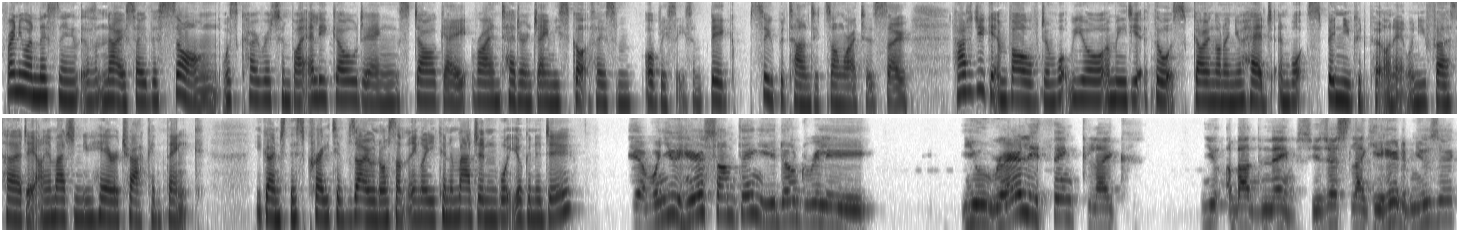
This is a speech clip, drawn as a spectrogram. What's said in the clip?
for anyone listening that doesn't know, so the song was co-written by Ellie Goulding, Stargate, Ryan Tedder, and Jamie Scott. So some obviously some big, super talented songwriters. So how did you get involved, and what were your immediate thoughts going on in your head, and what spin you could put on it when you first heard it? I imagine you hear a track and think you go into this creative zone or something where you can imagine what you're going to do. Yeah. When you hear something, you don't really, you rarely think like you about the names. You just like you hear the music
